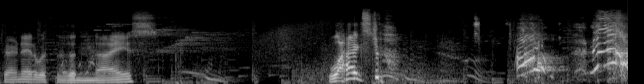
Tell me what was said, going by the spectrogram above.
Serenade with the nice lag str- Oh! No!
